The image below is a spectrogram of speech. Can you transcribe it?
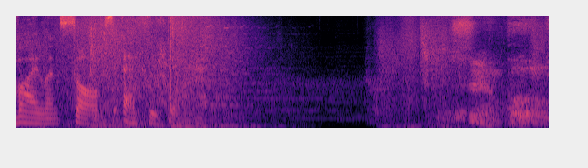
Violence solves everything. Simple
